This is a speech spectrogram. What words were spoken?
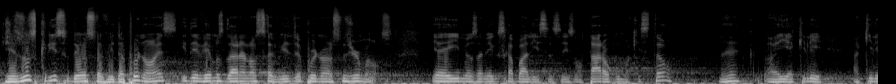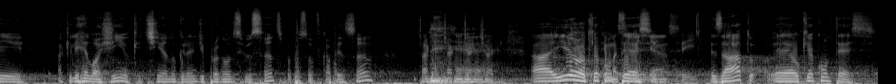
Jesus Cristo deu a sua vida por nós e devemos dar a nossa vida por nossos irmãos. E aí, meus amigos cabalistas, vocês notaram alguma questão? né? Aí aquele, aquele, aquele reloginho que tinha no grande programa do Silvio Santos, para a pessoa ficar pensando. Tchac, tchac, tchac, tchac. Aí ó, o que Tem acontece? Exato, é o que acontece.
